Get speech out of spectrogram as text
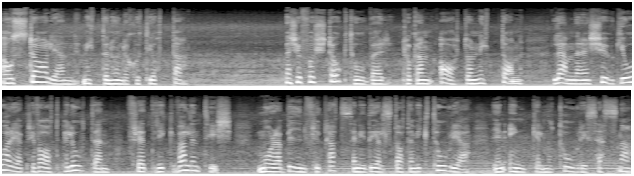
Australien 1978. Den 21 oktober klockan 18.19 lämnar den 20-åriga privatpiloten Fredrik Valentich Morabinflygplatsen i delstaten Victoria i en enkelmotorig Cessna.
